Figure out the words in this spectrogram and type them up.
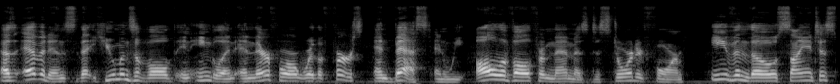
as evidence that humans evolved in England and therefore were the first and best, and we all evolved from them as distorted form, even though scientists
